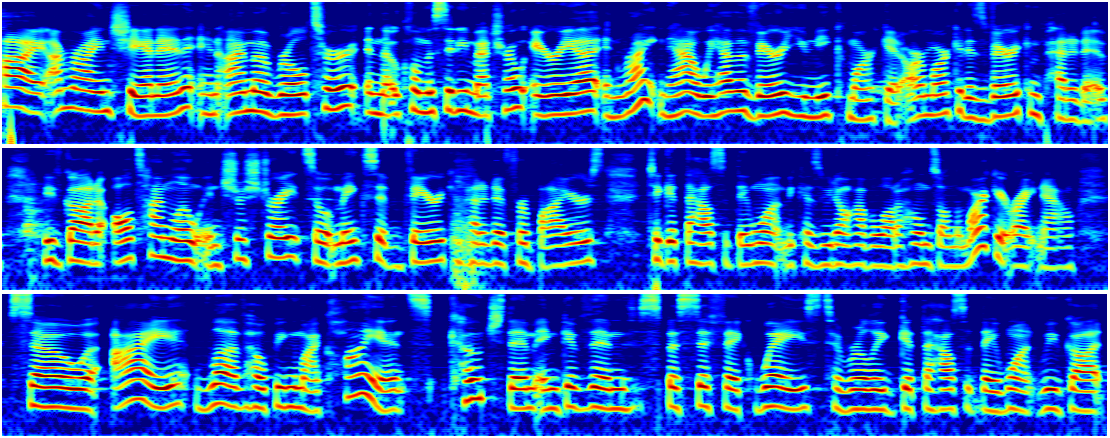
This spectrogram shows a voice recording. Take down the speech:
Hi, I'm Ryan Shannon, and I'm a realtor in the Oklahoma City metro area. And right now, we have a very unique market. Our market is very competitive. We've got an all time low interest rate, so it makes it very competitive for buyers to get the house that they want because we don't have a lot of homes on the market right now. So I love helping my clients coach them and give them specific ways to really get the house that they want. We've got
